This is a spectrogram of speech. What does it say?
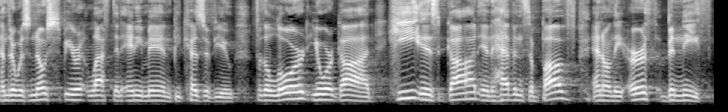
and there was no spirit left in any man because of you. For the Lord your God, He is God in heavens above and on the earth beneath.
